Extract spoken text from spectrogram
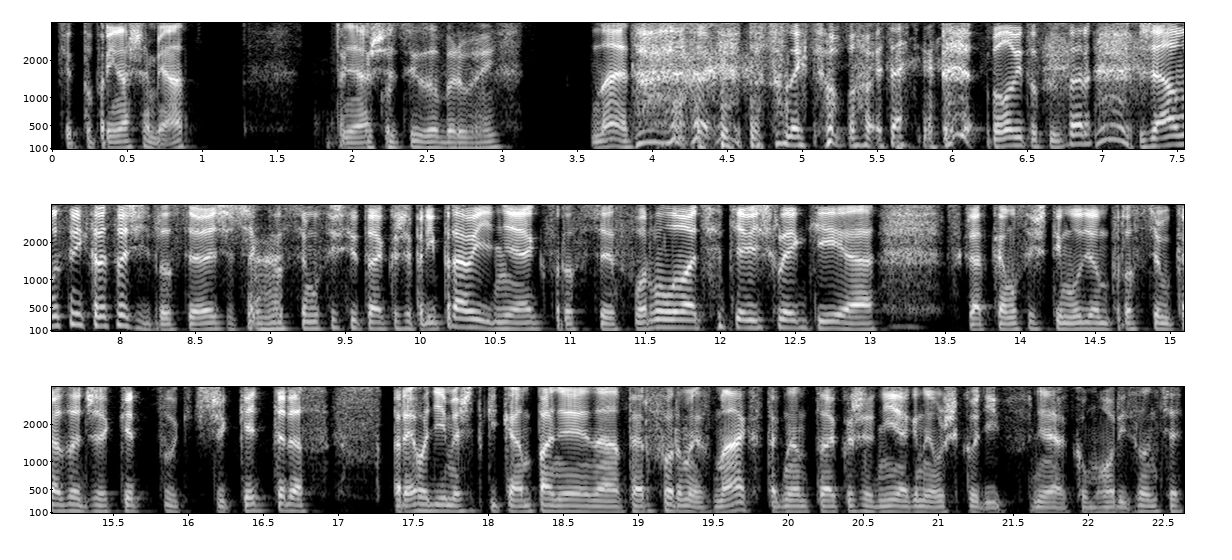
keď to prinášam ja, tak to všetci zoberú, hej? Ne, to, to som nechcel povedať. Bolo by to super. Že ale musím ich presvedčiť proste, vieš, že proste musíš si to akože pripraviť, nejak proste sformulovať tie myšlienky a skrátka musíš tým ľuďom proste ukázať, že keď, to, že keď teraz prehodíme všetky kampane na Performance Max, tak nám to akože nijak neuškodí v nejakom horizonte.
